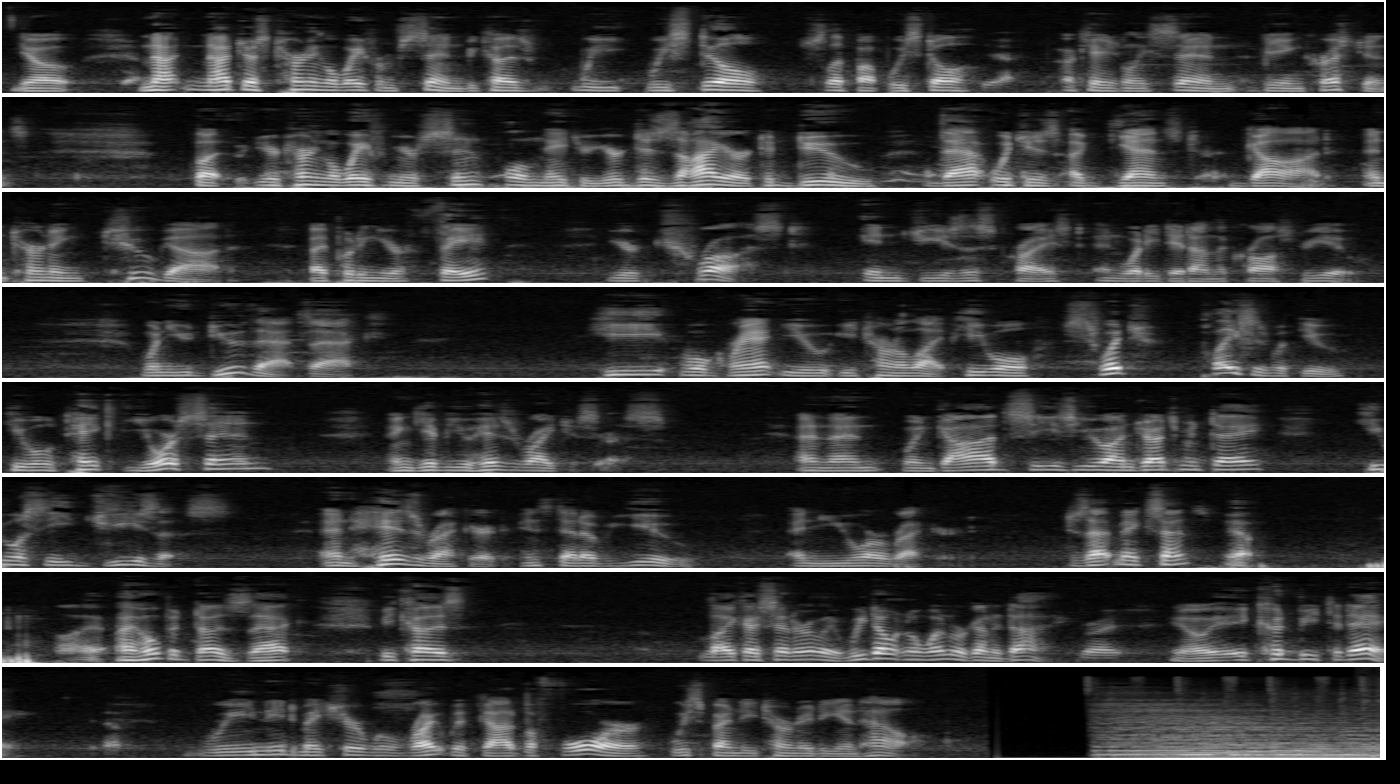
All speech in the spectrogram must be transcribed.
You know, not not just turning away from sin because we we still slip up, we still occasionally sin being Christians. But you're turning away from your sinful nature, your desire to do that which is against God, and turning to God by putting your faith, your trust in Jesus Christ and what He did on the cross for you. When you do that, Zach, He will grant you eternal life. He will switch places with you. He will take your sin and give you His righteousness. And then when God sees you on Judgment Day, He will see Jesus and His record instead of you and your record. Does that make sense? Yep. I, I hope it does, Zach, because, like I said earlier, we don't know when we're going to die. Right. You know, it could be today. Yep. We need to make sure we're right with God before we spend eternity in hell.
